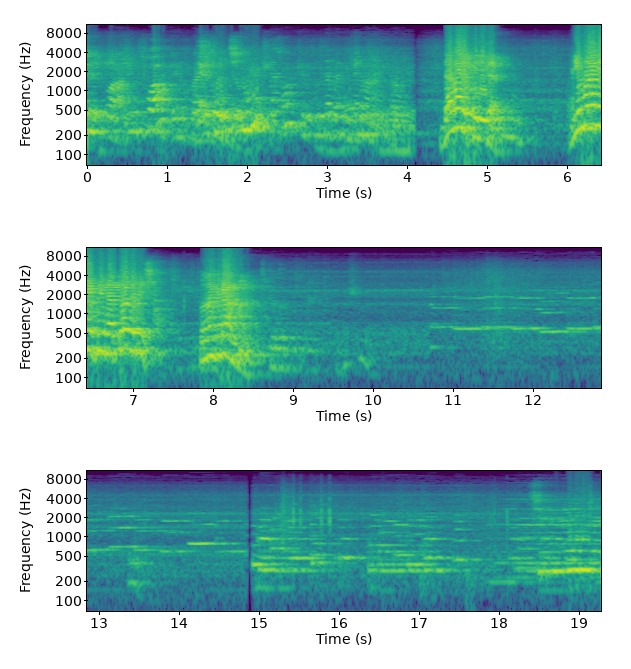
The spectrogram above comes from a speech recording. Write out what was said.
Une fois, je continue, j'attends que vous avez fait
